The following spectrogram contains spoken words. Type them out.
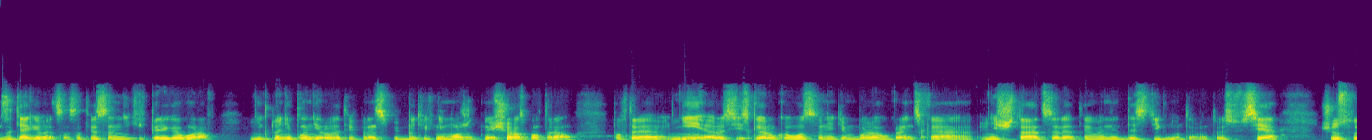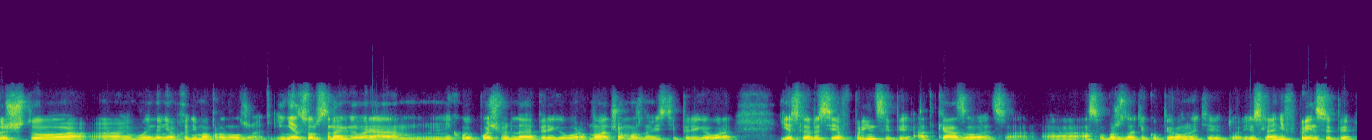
затягивается. Соответственно, никаких переговоров никто не планирует и, в принципе, быть их не может. Но еще раз повторял, повторяю, ни российское руководство, ни тем более украинское не считают цели этой войны достигнутыми. То есть все чувствуют, что э, войну необходимо продолжать. И нет, собственно говоря, никакой почвы для переговоров. Ну, о чем можно вести переговоры, если Россия в принципе отказывается э, освобождать оккупированные территории, если они в принципе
